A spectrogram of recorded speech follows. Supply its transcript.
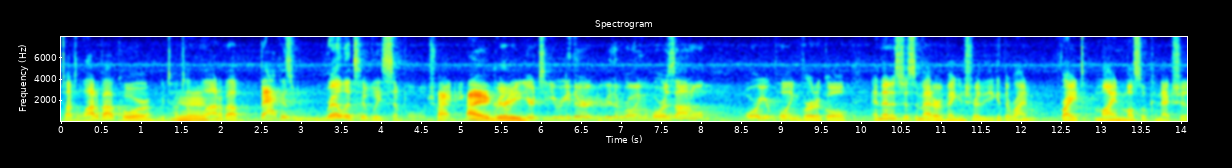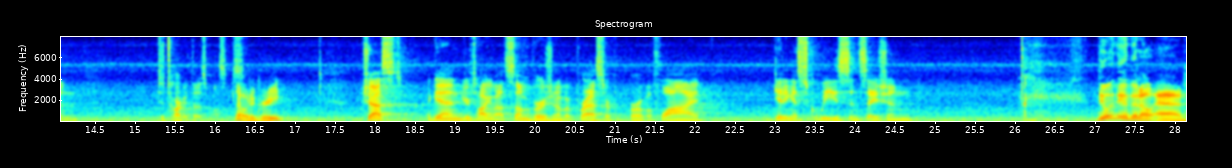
Talked a lot about core. We talked Yeah. a lot about back is relatively simple I- training. I Really. agree. You're, t- you're either you're either rowing horizontal or you're pulling vertical, and then it's just a matter of making sure that you get the right, right mind muscle connection to target those muscles. I would agree. Chest, again, you're talking about some version of a press or, or of a fly, getting a squeeze sensation. The only thing that I'll add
